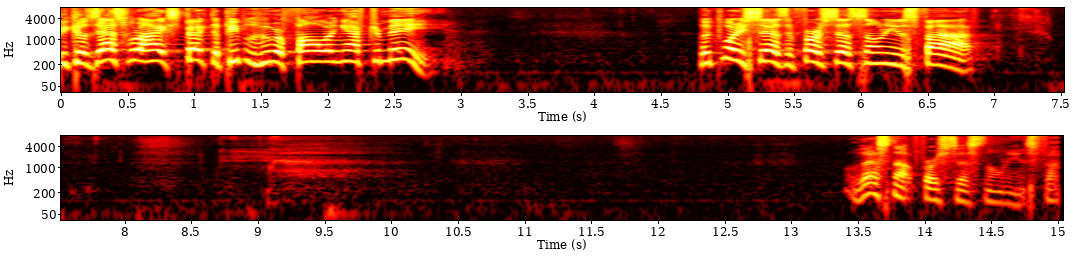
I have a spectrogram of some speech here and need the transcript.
Because that's what I expect the people who are following after me. Look what he says in 1 Thessalonians 5. Well, that's not 1 Thessalonians 5.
